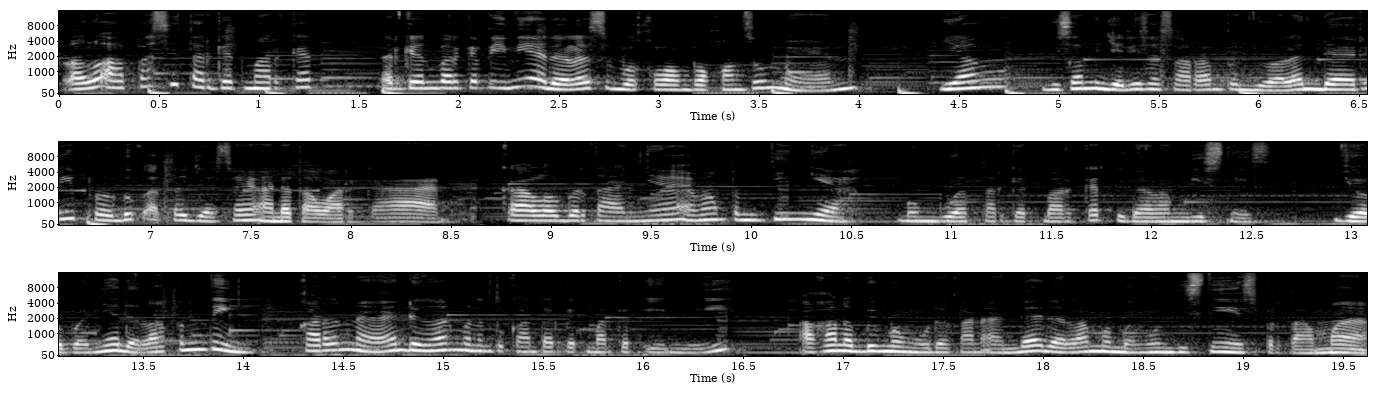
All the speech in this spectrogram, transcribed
Lalu apa sih target market? Target market ini adalah sebuah kelompok konsumen yang bisa menjadi sasaran penjualan dari produk atau jasa yang Anda tawarkan. Kalau bertanya, emang penting ya membuat target market di dalam bisnis? Jawabannya adalah penting, karena dengan menentukan target market ini akan lebih memudahkan Anda dalam membangun bisnis pertama.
